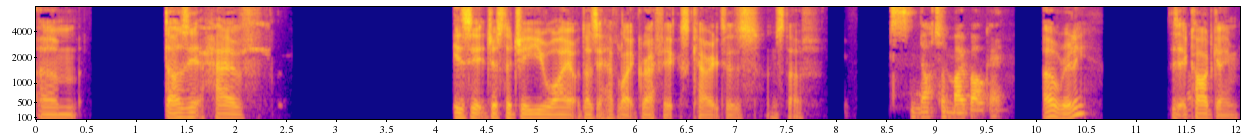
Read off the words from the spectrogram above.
Um does it have is it just a GUI or does it have like graphics, characters and stuff? It's not a mobile game. Oh, really? Is it a card game?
